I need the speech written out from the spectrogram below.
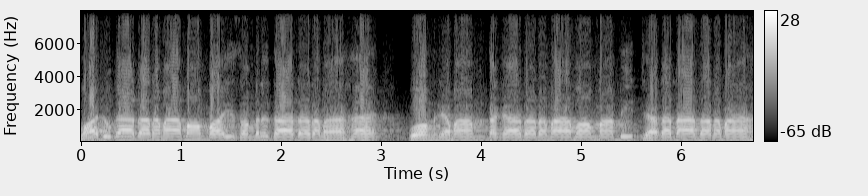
वाजुकादरमावं वायुसमृतादरमाः ॐ यमां तकादरमावमापि जरदाधरमाः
